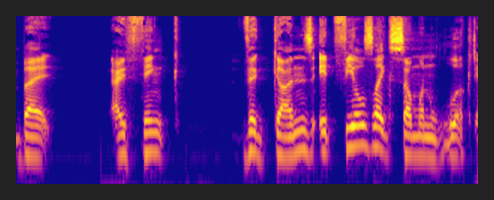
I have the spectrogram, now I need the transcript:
but i think the guns it feels like someone looked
